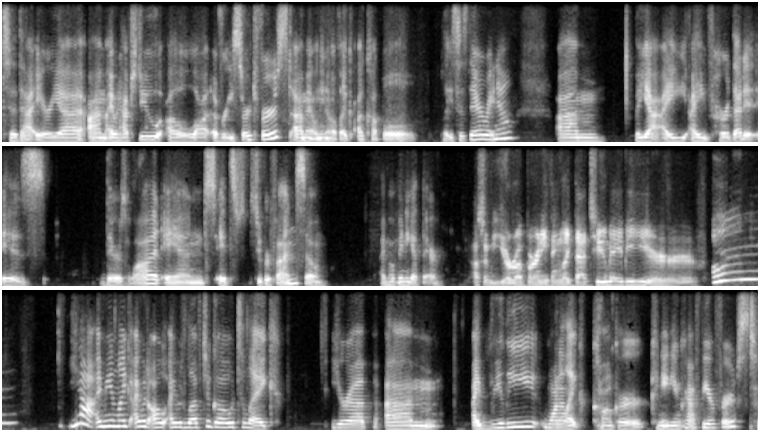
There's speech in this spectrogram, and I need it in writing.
to that area. Um, I would have to do a lot of research first. Um, I only know of like a couple places there right now. Um, but yeah, I I've heard that it is there's a lot and it's super fun. So I'm hoping to get there. Awesome. Europe or anything like that too, maybe or um yeah, I mean like I would all I would love to go to like Europe. Um I really want to like conquer Canadian craft beer first.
